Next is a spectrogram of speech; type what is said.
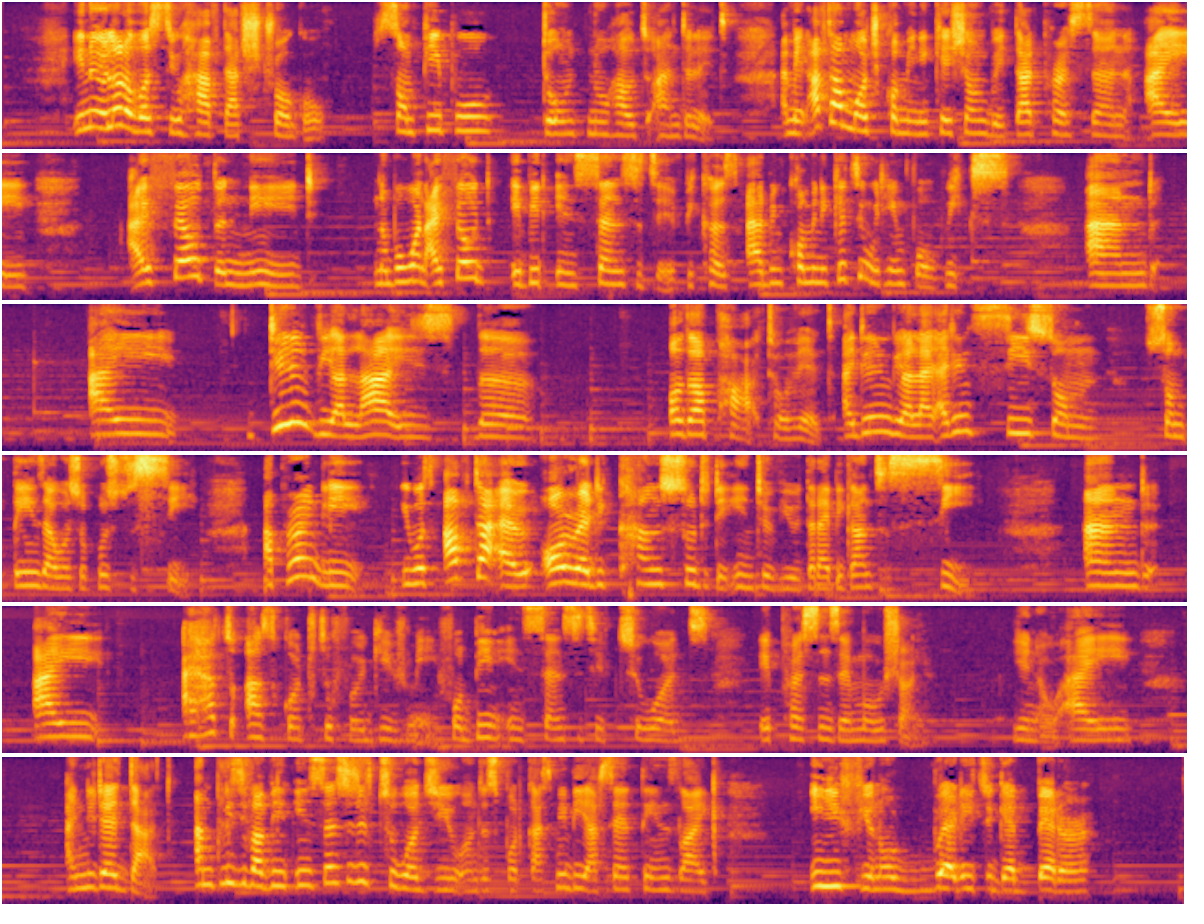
You know a lot of us still have that struggle. Some people don't know how to handle it. I mean, after much communication with that person, I I felt the need number one, I felt a bit insensitive because I had been communicating with him for weeks and I didn't realize the other part of it. I didn't realize I didn't see some some things I was supposed to see. Apparently, it was after I already cancelled the interview that I began to see. And I I had to ask God to forgive me for being insensitive towards a person's emotion. You know, I I needed that. And please, if I've been insensitive towards you on this podcast, maybe I've said things like, if you're not ready to get better,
